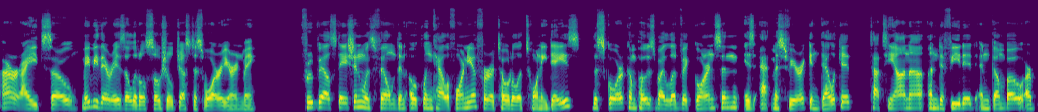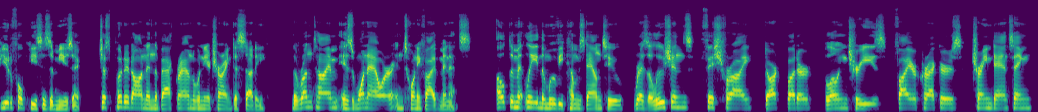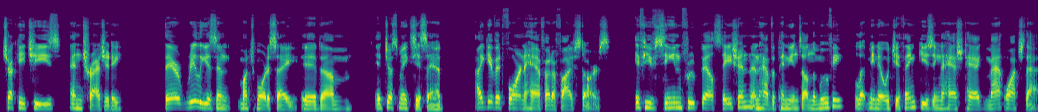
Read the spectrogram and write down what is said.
Alright, so maybe there is a little social justice warrior in me. Fruitvale Station was filmed in Oakland, California for a total of 20 days. The score, composed by Ludwig Göransson, is atmospheric and delicate, Tatiana, Undefeated, and Gumbo are beautiful pieces of music. Just put it on in the background when you're trying to study. The runtime is 1 hour and 25 minutes. Ultimately, the movie comes down to resolutions, fish fry, dark butter, blowing trees, firecrackers, train dancing, Chuck E. Cheese, and tragedy. There really isn't much more to say. It um it just makes you sad. I give it four and a half out of five stars. If you've seen Fruitvale Station and have opinions on the movie, let me know what you think using the hashtag MattWatchThat.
